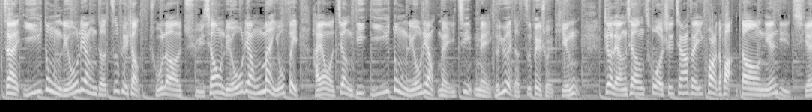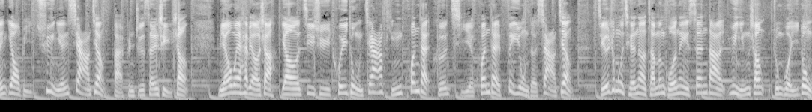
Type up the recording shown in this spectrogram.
在移动流量的资费上，除了取消流量漫游费，还要降低移动流量每季每个月的资费水平。这两项措施加在一块儿的话，到年底前要比去年下降百分之三十以上。苗圩还表示，啊，要继续推动家庭宽带和企业宽带费用的下降。截至目前呢，咱们国内三大运营商中国移动、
